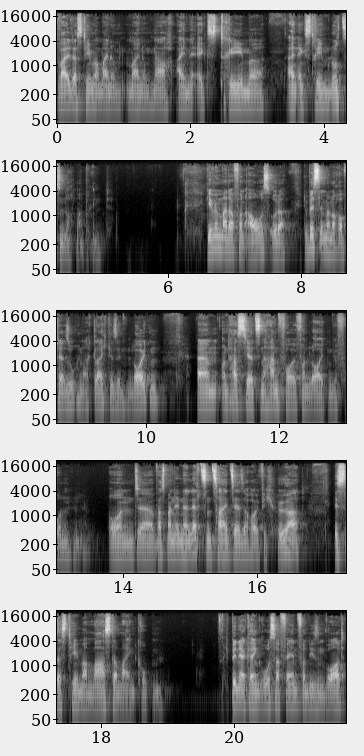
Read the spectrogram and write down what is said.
weil das Thema meiner Meinung nach eine extreme, einen extremen Nutzen nochmal bringt. Gehen wir mal davon aus, oder du bist immer noch auf der Suche nach gleichgesinnten Leuten ähm, und hast jetzt eine Handvoll von Leuten gefunden. Und äh, was man in der letzten Zeit sehr, sehr häufig hört, ist das Thema Mastermind-Gruppen. Ich bin ja kein großer Fan von diesem Wort,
